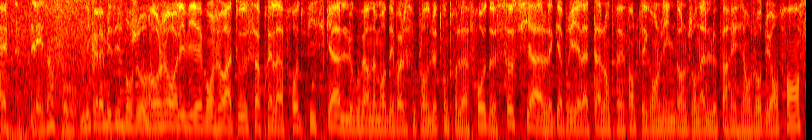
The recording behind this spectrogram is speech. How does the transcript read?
Alouette, les infos. Nicolas Mézil, bonjour. Bonjour Olivier, bonjour à tous. Après la fraude fiscale, le gouvernement dévoile son plan de lutte contre la fraude sociale. Gabriel Attal en présente les grandes lignes dans le journal Le Parisien aujourd'hui en France.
